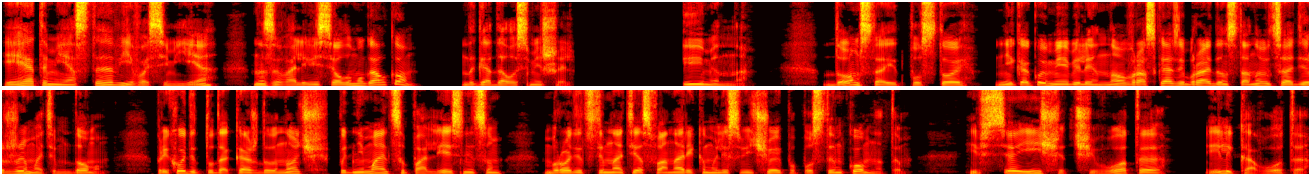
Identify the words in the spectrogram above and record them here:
И это место в его семье называли веселым уголком, догадалась Мишель. Именно. Дом стоит пустой, никакой мебели, но в рассказе Брайден становится одержим этим домом, приходит туда каждую ночь, поднимается по лестницам — бродит в темноте с фонариком или свечой по пустым комнатам и все ищет чего-то или кого-то.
